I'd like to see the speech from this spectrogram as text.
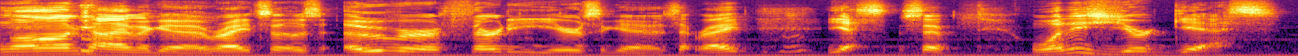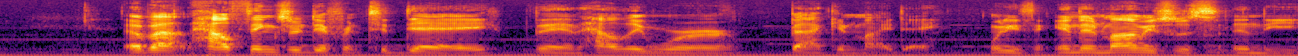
a long time ago, right? So it was over 30 years ago. Is that right? Mhm. Yes. So, what is your guess about how things are different today than how they were back in my day? What do you think? And then mommy's was in the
